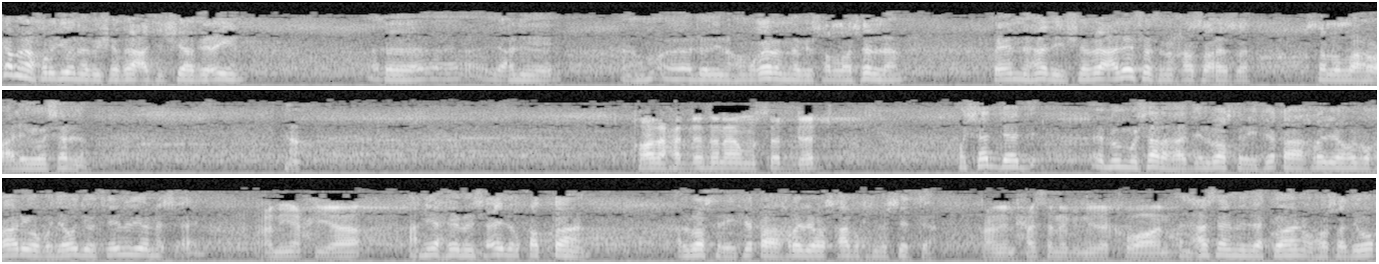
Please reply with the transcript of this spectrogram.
كما يخرجون بشفاعة الشافعين آه، يعني هم الذين هم غير النبي صلى الله عليه وسلم فإن هذه الشفاعة ليست من خصائصه صلى الله عليه وسلم. نعم. قال حدثنا مسدد. مسدد ابن مسرهد البصري ثقة أخرجه البخاري وأبو داود والترمذي والنسائي. عن يحيى. عن يحيى بن سعيد القطان. البصري ثقة أخرجه أصحاب كتب الستة. عن الحسن بن ذكوان. عن الحسن بن ذكوان وهو صدوق.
